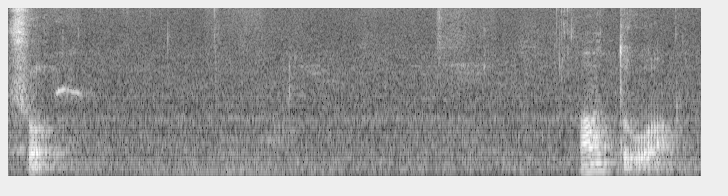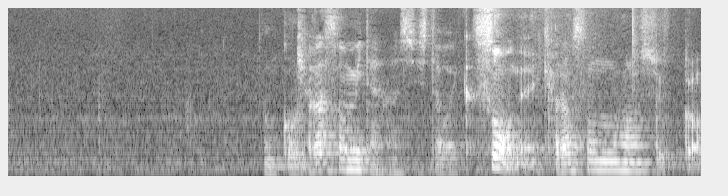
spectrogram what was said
そう。ねあとはなんか。キャラソンみたいな話した方がいいかそうねキャラソンの話しよっか。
